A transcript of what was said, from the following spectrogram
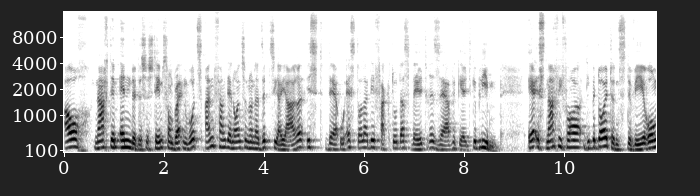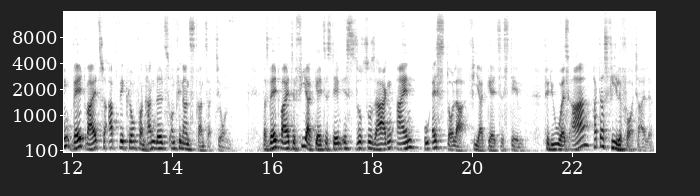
Auch nach dem Ende des Systems von Bretton Woods Anfang der 1970er Jahre ist der US-Dollar de facto das Weltreservegeld geblieben. Er ist nach wie vor die bedeutendste Währung weltweit zur Abwicklung von Handels- und Finanztransaktionen. Das weltweite Fiat-Geldsystem ist sozusagen ein US-Dollar-Fiat-Geldsystem. Für die USA hat das viele Vorteile.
